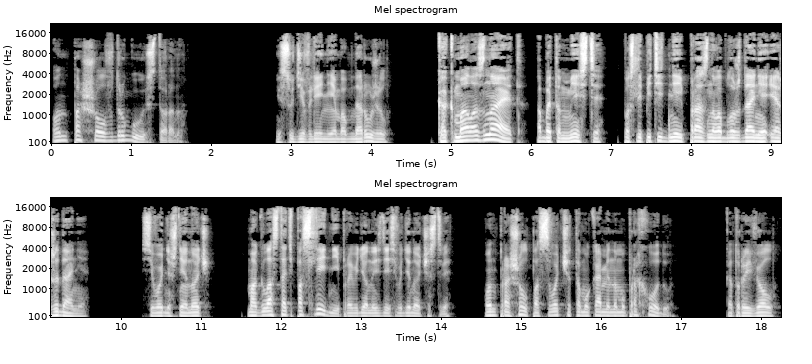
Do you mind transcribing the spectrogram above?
он пошел в другую сторону. И с удивлением обнаружил, как мало знает об этом месте после пяти дней праздного блуждания и ожидания. Сегодняшняя ночь могла стать последней, проведенной здесь в одиночестве. Он прошел по сводчатому каменному проходу, который вел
